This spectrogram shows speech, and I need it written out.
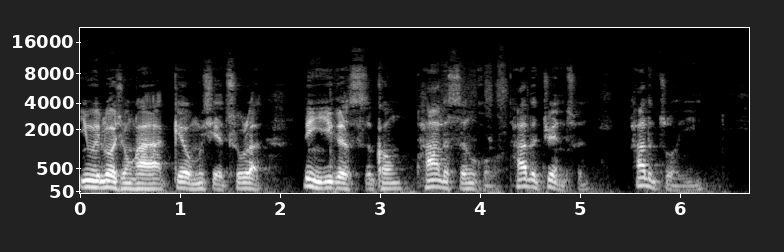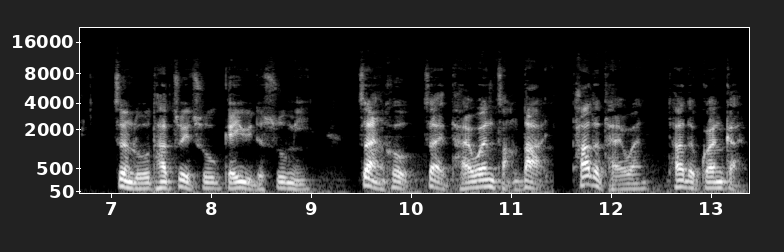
因为骆琼华给我们写出了另一个时空，他的生活，他的眷村，他的左营。正如他最初给予的书名《战后在台湾长大》，他的台湾，他的观感，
